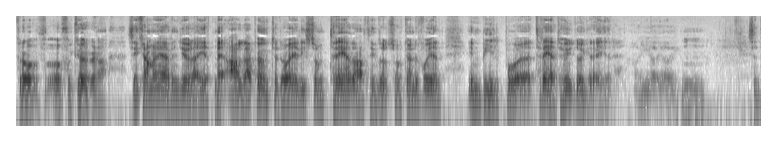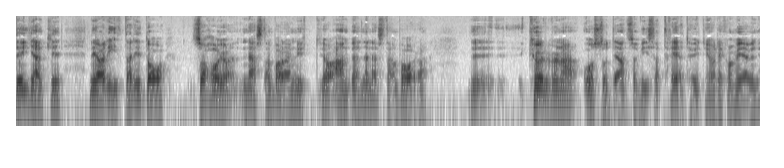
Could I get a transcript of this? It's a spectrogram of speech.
för att, för att få kurvorna. Sen kan man även göra ett med alla punkter. Då är liksom träd och allting. Då, så kan du få en, en bild på eh, trädhöjd och grejer. Oj, oj, oj. Mm. Så det är egentligen, när jag ritar idag så har jag nästan bara nytt, jag använder nästan bara eh, kurvorna och så den som visar trädhöjden. Ja, det kommer ju även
